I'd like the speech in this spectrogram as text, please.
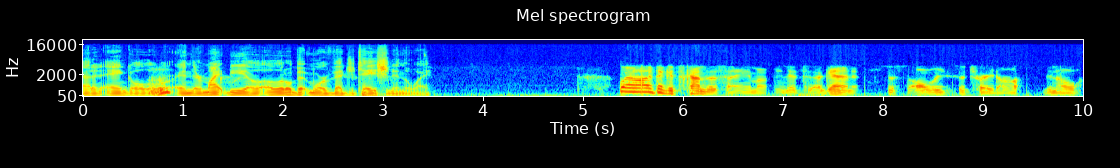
at an angle, mm-hmm. or, and there might be a, a, little bit more vegetation in the way. Well, I think it's kind of the same. I mean, it's again, it's just always a trade off. You know,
